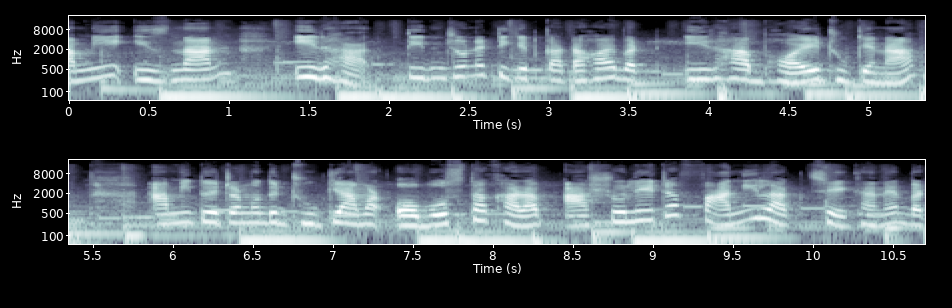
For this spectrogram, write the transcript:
আমি, ইজনান, ইরহা তিনজনের টিকিট কাটা হয়, বাট ইরহা ভয়ে ঢুকে না। আমি তো এটার মধ্যে ঢুকে আমার অবস্থা খারাপ। আসলে এটা ফানি লাগছে এখানে, বাট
